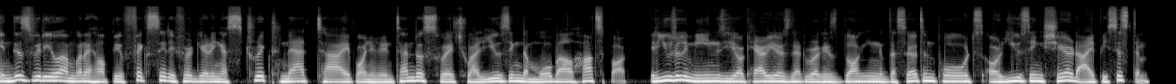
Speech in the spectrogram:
In this video, I'm to help you fix it if you're getting a strict NAT type on your Nintendo Switch while using the mobile hotspot. It usually means your carrier's network is blocking the certain ports or using shared IP system.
